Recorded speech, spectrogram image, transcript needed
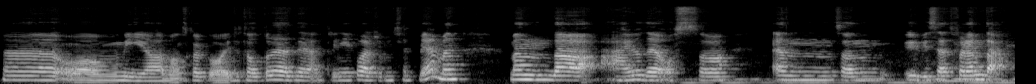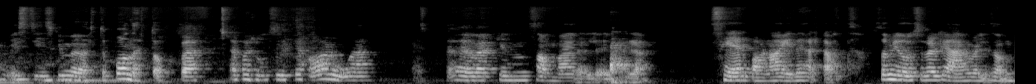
Eh, og hvor mye man skal gå i detalj på det, det trenger ikke være sånn kjempemye. Men, men da er jo det også en sånn uvisshet for dem, da. Hvis de skulle møte på nettopp eh, en person som ikke har noe uh, verken samvær eller eh, ser barna i det hele tatt. Som jo selvfølgelig er en veldig sånn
